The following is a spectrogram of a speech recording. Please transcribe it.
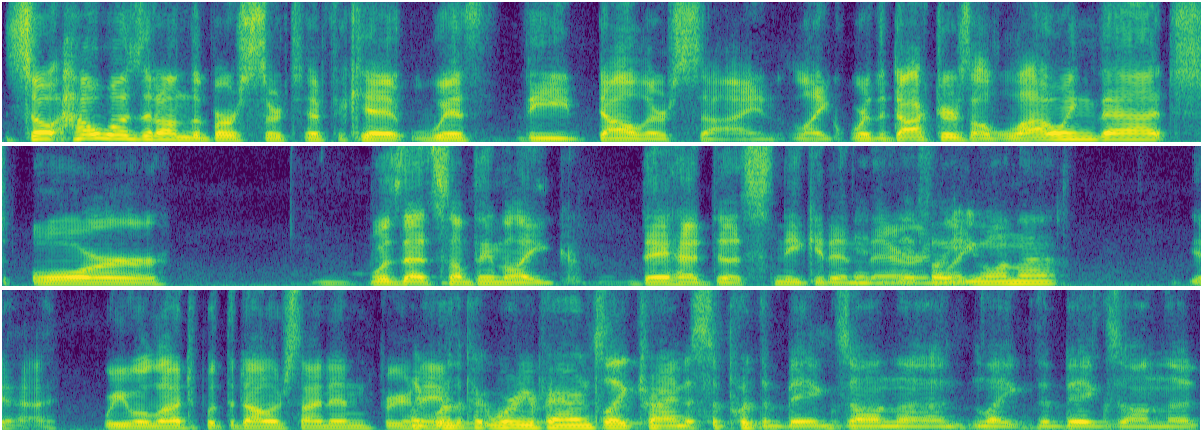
so how was it on the birth certificate with the dollar sign? Like were the doctors allowing that or was that something like they had to sneak it in Did there they fight like you on that? yeah. Were you allowed to put the dollar sign in for your Like, name? were, the, were your parents like trying to put the Biggs on the like the Biggs on the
